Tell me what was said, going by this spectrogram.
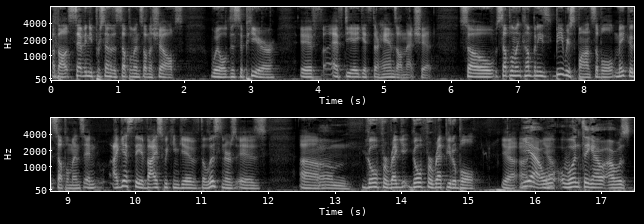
about seventy percent of the supplements on the shelves will disappear if FDA gets their hands on that shit. So supplement companies, be responsible, make good supplements, and I guess the advice we can give the listeners is um, go for regu- go for reputable. Yeah, uh, yeah, w- one thing I, I was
